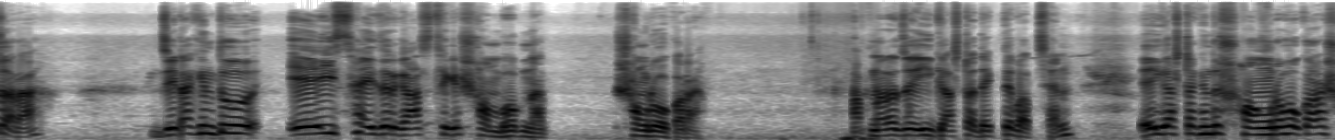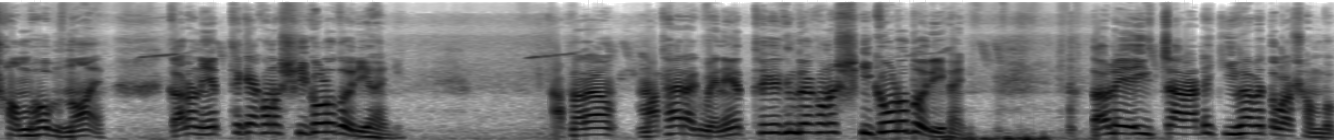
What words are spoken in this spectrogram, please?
চারা যেটা কিন্তু এই সাইজের গাছ থেকে সম্ভব না সংগ্রহ করা। আপনারা যে এই গাছটা দেখতে পাচ্ছেন, এই গাছটা কিন্তু সংগ্রহ করা সম্ভব নয়, কারণ এর থেকে এখনও শিকড়ও তৈরি হয়নি। আপনারা মাথায় রাখবেন, এর থেকে কিন্তু এখনও শিকড়ও তৈরি হয়নি। তাহলে এই চারাটি কীভাবে তোলা সম্ভব?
